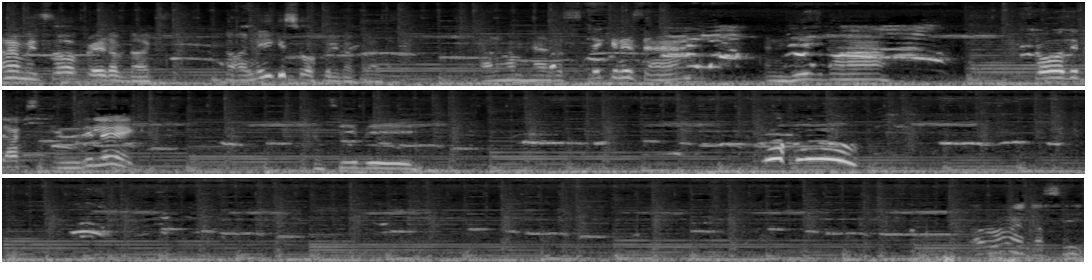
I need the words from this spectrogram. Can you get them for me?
Arham is so afraid of ducks. No, Anik is so afraid of ducks. Arham has a stick in his hand and he's gonna throw the ducks in the lake. You can see the Woohoo! Alright, let's see.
